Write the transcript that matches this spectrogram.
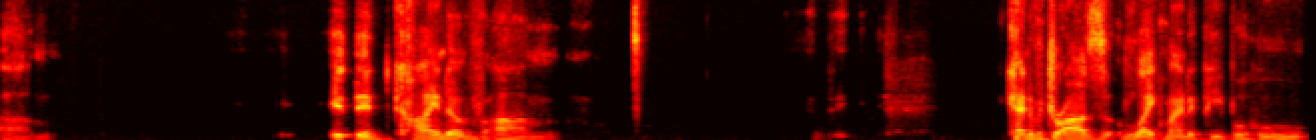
Um, it it kind of um, kind of draws like-minded people who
